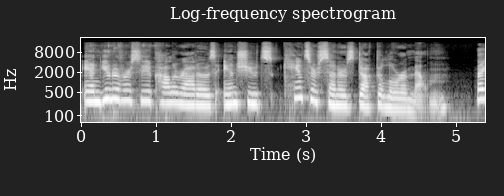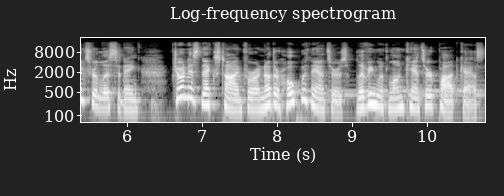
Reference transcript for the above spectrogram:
and University of Colorado's Anschutz Cancer Center's Dr. Laura Melton. Thanks for listening. Join us next time for another Hope with Answers Living with Lung Cancer podcast.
